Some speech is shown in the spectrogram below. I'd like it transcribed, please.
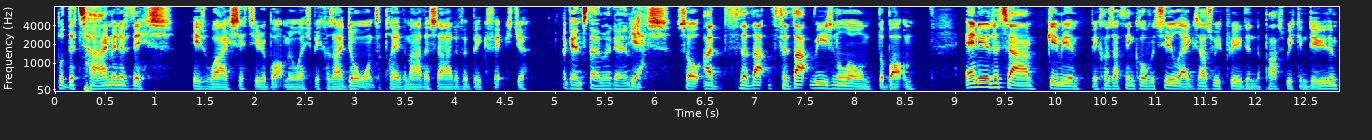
But the timing of this is why City are bottom of the list because I don't want to play them either side of a big fixture against them again. Yes, so i for that for that reason alone, the bottom. Any other time, give me them because I think over two legs, as we've proved in the past, we can do them.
